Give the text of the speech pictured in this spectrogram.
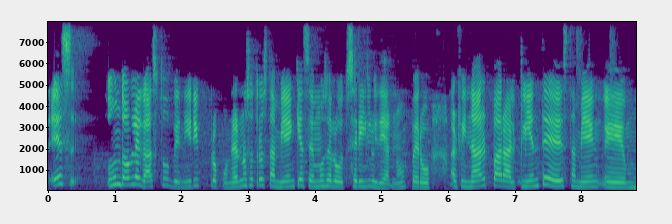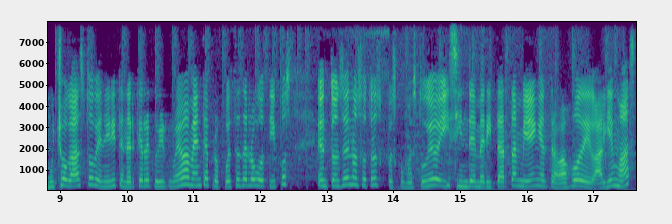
es un doble gasto venir y proponer nosotros también que hacemos el logo- sería lo ideal, ¿no? Pero al final para el cliente es también eh, mucho gasto venir y tener que recurrir nuevamente a propuestas de logotipos. Entonces nosotros pues como estudio y sin demeritar también el trabajo de alguien más,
